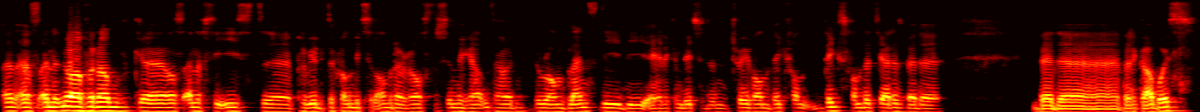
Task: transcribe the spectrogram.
En, als, en nou, voornamelijk uh, als NFC East uh, probeer ik toch wel een beetje andere rosters in de gaten te houden. De Ron Bland, die, die eigenlijk een beetje de Trayvon Diggs van, Diggs van dit jaar is bij de, bij de, bij de Cowboys.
